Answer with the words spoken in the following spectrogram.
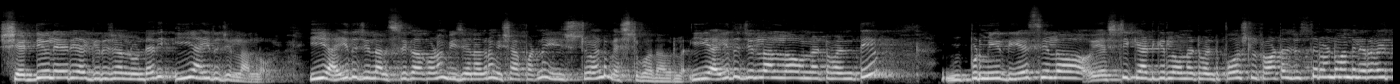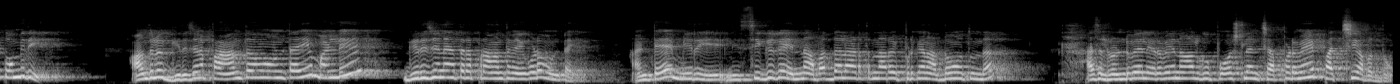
షెడ్యూల్ ఏరియా గిరిజనులు ఉండేది ఈ ఐదు జిల్లాల్లో. ఈ ఐదు జిల్లాలు Srikakulam Vizianagaram Visakhapatnam east and west గోదావరిలో. ఈ ఐదు జిల్లాల్లో ఉన్నటువంటి ఇప్పుడు మీరు డిఎస్సిలో ఎస్టీ కేటగిరీలో ఉన్నటువంటి పోస్టులు టోటల్ చూస్తే రెండు వందల ఇరవై తొమ్మిది. అందులో గిరిజన ప్రాంతం ఉంటాయి మళ్ళీ గిరిజనేతర ప్రాంతమే కూడా ఉంటాయి. అంటే మీరు నిస్సిగ్గుగా ఎన్ని అబద్ధాలు ఆడుతున్నారో ఇప్పటికైనా అర్థమవుతుందా? అసలు రెండు వేల ఇరవై నాలుగు పోస్టులు అని చెప్పడమే పచ్చి అబద్ధం.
